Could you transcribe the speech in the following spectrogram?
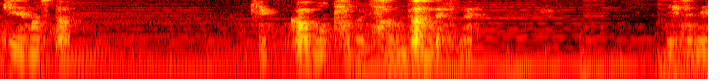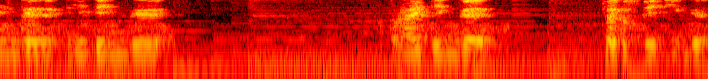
受けました。結果も多分散々ですね。リスニング、リーディング、あとライティング、それとスピーキング、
